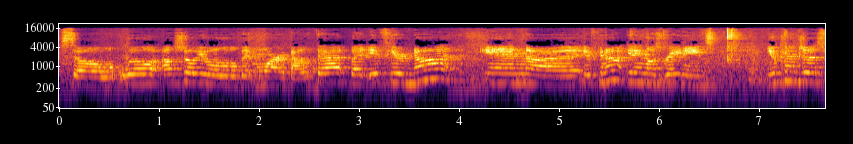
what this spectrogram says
So we'll, I'll show you a little bit more about that. But if you're not in, uh, if you're not getting those ratings, you can just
